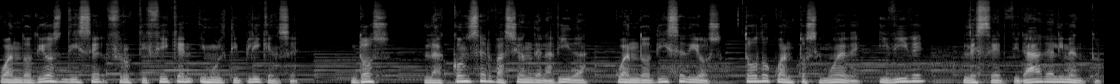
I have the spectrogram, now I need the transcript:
cuando Dios dice fructifiquen y multiplíquense. 2. La conservación de la vida, cuando dice Dios todo cuanto se mueve y vive les servirá de alimento.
